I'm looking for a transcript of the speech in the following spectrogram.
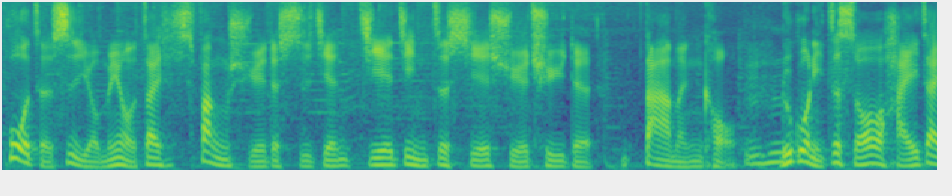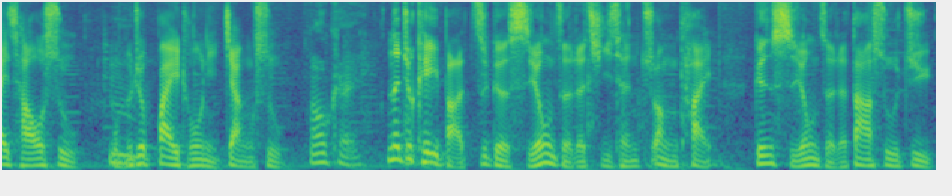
或者是有没有在放学的时间接近这些学区的大门口。如果你这时候还在超速，我们就拜托你降速。OK，那就可以把这个使用者的骑乘状态跟使用者的大数据。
